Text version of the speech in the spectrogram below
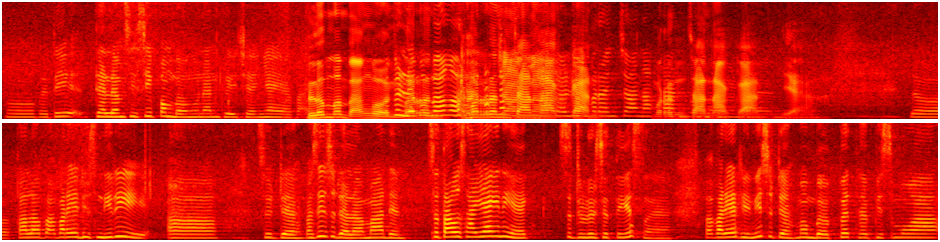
Oh berarti dalam sisi pembangunan gerejanya ya Pak. Belum membangun, Oh, belum meren- membangun. merencanakan, merencanakan merencanakan, ya. Loh, kalau Pak Paryadi sendiri eh, sudah pasti sudah lama dan setahu saya ini ya sedulur setis, nah, Pak Paryadi ini sudah membabat habis semua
